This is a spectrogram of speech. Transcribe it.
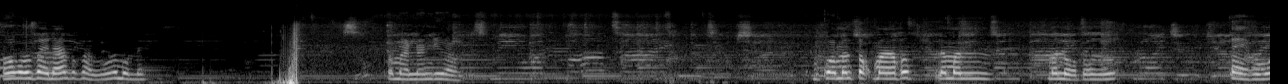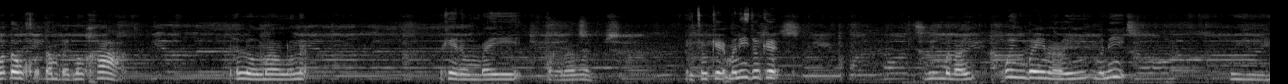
เราผมใส่น้ำฝั่งนู้นให้หมดเลย ประมาณนั้นดีกว่าผมกลัวมันตกมาปุ๊บแล้วมันมันหลงตรงนี้ แต่ผมก็ต้องจำเป็นต้องฆ่า ถ้าลงมาตรงนั้นน่ะโอเคเดี๋ยวผมไปตักน้ำก่อนไอ้เจ้าแกะมานี่เจ้าแกะวิ่งมาไหนวิ่งไปไหนมานี่อุ้ย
